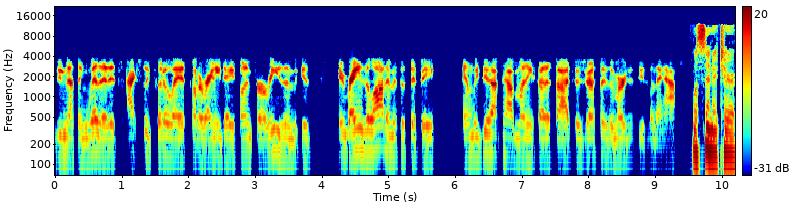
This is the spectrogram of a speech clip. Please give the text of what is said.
do nothing with it. It's actually put away. It's called a rainy day fund for a reason because it rains a lot in Mississippi and we do have to have money set aside to address those emergencies when they happen. Well, Senator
